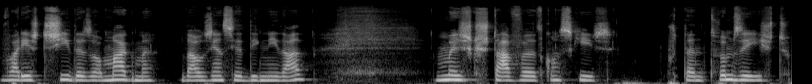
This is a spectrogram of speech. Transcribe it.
várias descidas ao magma da ausência de dignidade, mas gostava de conseguir. Portanto, vamos a isto.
